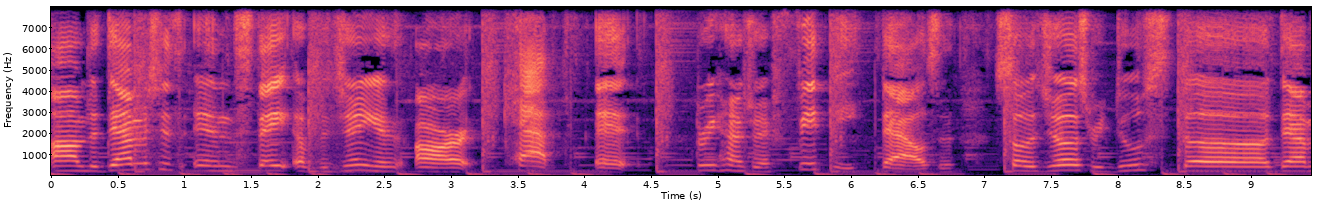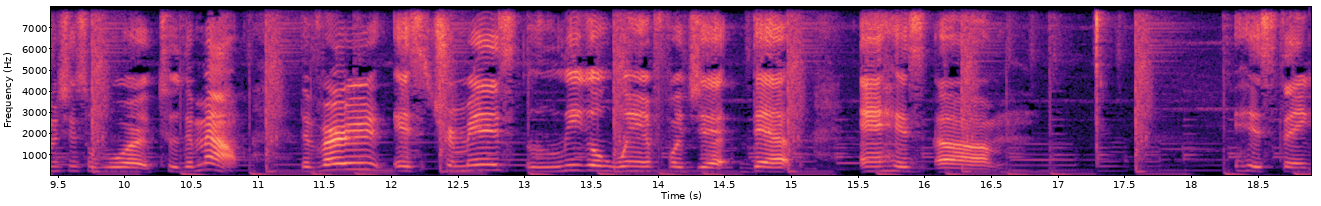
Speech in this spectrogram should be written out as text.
Um, the damages in the state of Virginia are capped at 350,000. So the judge reduced the damages award to the amount. The verdict is tremendous legal win for Depp and his um his thing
